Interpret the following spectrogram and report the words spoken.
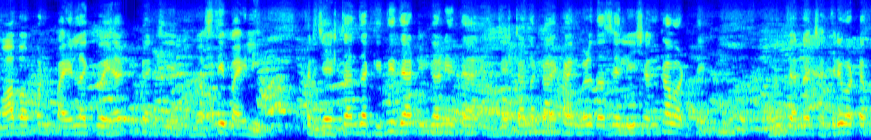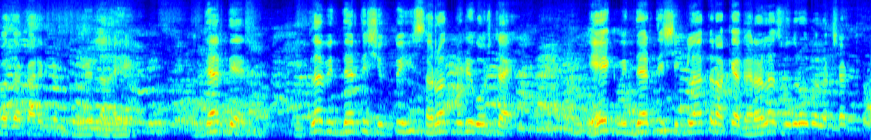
मॉब आपण पाहिला किंवा ह्या ठिकाणची वस्ती पाहिली तर ज्येष्ठांचा किती त्या ठिकाणी त्या ज्येष्ठांना काय काय मिळत असेल ही शंका वाटते. म्हणून त्यांना छत्री वाटपाचा कार्यक्रम ठेवलेला आहे. विद्यार्थी आहेत इथला विद्यार्थी शिकतो ही सर्वात मोठी गोष्ट आहे. एक विद्यार्थी शिकला तर अख्ख्या घराला सुधरवतो लक्षात ठेव.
